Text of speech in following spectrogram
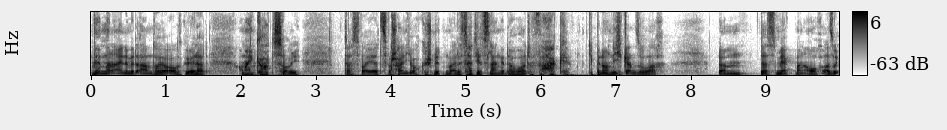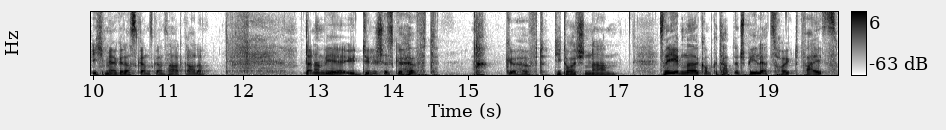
Wenn man eine mit Abenteuer ausgewählt hat. Oh mein Gott, sorry. Das war jetzt wahrscheinlich auch geschnitten, weil das hat jetzt lange gedauert. Fuck. Ich bin noch nicht ganz so wach. Ähm, das merkt man auch. Also ich merke das ganz, ganz hart gerade. Dann haben wir idyllisches Gehöft gehöft, die deutschen Namen. Ist eine Ebene, kommt getappt ins Spiel, erzeugt weiß.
